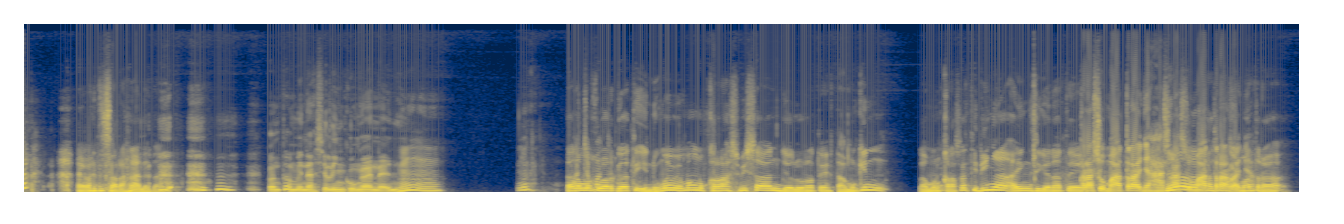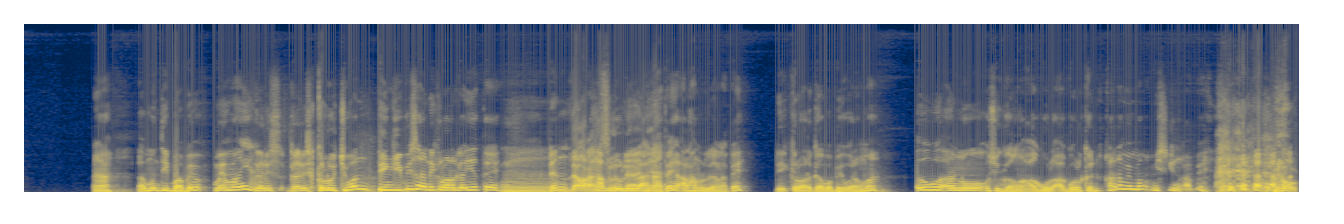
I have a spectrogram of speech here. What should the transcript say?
Emang itu sorangan eta. Kontaminasi lingkungan aja. hmm. Tah lamun Macam-macam. keluarga ti indung mah memang nu keras pisan jalurna teh. Tah mungkin lamun kerasnya tidinya aing sigana teh. keras Sumatera nya khas Nah, Sumatera lah nya Sumatera. Nah, lamun ti babe memang ieu garis garis kelucuan tinggi pisan di keluarga ieu teh. Hmm. Dan Da alhamdulillah Sundanya. teh, alhamdulillah teh di keluarga babe urang mah eueuh anu suga ngagul-agulkeun karena memang miskin kabeh. Goblok,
